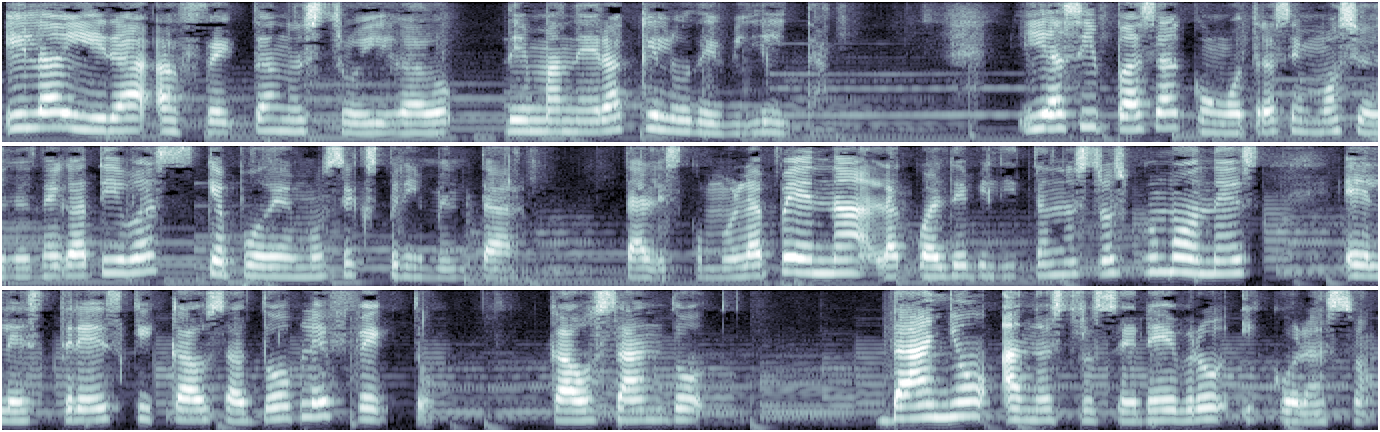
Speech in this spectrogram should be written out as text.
y la ira afecta a nuestro hígado de manera que lo debilita. Y así pasa con otras emociones negativas que podemos experimentar tales como la pena, la cual debilita nuestros pulmones, el estrés que causa doble efecto, causando daño a nuestro cerebro y corazón.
